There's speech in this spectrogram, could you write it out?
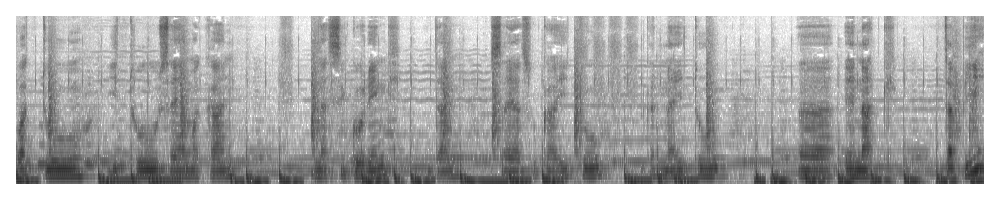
waktu itu saya makan nasi goreng dan saya suka itu. Karena itu uh, enak. Tapi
